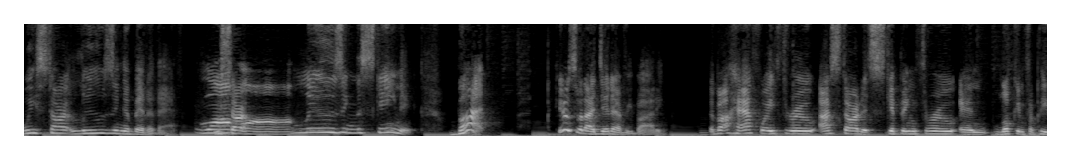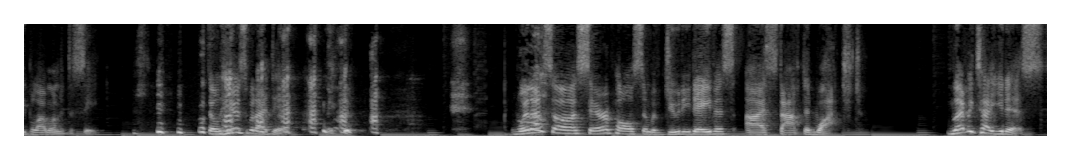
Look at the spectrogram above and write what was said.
we start losing a bit of that. Wah, start- losing the scheming. But here's what I did, everybody. About halfway through, I started skipping through and looking for people I wanted to see. so here's what I did. when I saw Sarah Paulson with Judy Davis, I stopped and watched. Let me tell you this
